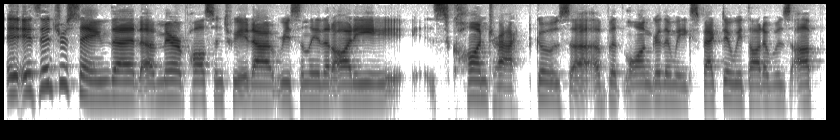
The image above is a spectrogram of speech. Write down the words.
it's interesting that uh, Merritt Paulson tweeted out recently that Adi's contract goes uh, a bit longer than we expected. We thought it was up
